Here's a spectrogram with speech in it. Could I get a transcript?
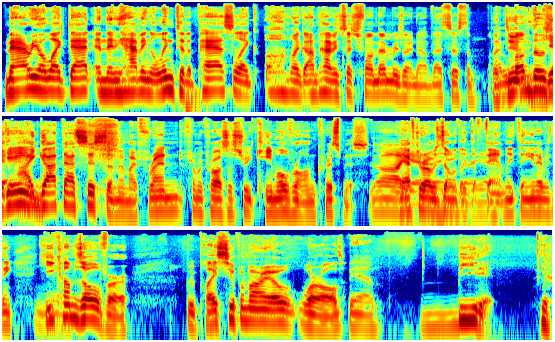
Mario like that, and then having a link to the past, like, oh my god, I'm having such fun memories right now of that system. I Dude, love those yeah, games. I got that system, and my friend from across the street came over on Christmas Oh, after yeah, I was done with like go, the yeah. family thing and everything. He comes over, we play Super Mario World, yeah. beat it,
